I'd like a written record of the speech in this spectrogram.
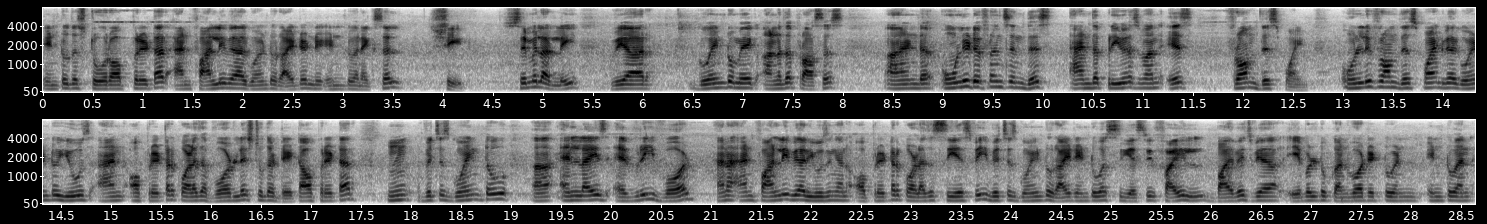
into the store operator and finally we are going to write it into an excel sheet. Similarly we are going to make another process and only difference in this and the previous one is from this point. Only from this point we are going to use an operator called as a word list to the data operator mm, which is going to uh, analyze every word. And, and finally we are using an operator called as a csv which is going to write into a csv file by which we are able to convert it to an, into an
